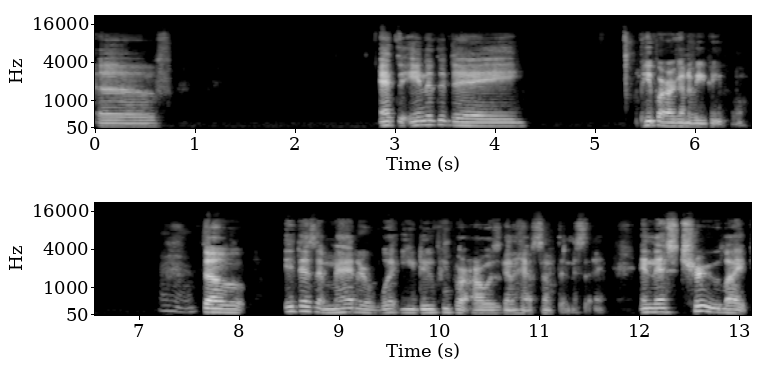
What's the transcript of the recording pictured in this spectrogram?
of, at the end of the day, people are going to be people. Mhm. So it doesn't matter what you do, people are always going to have something to say. And that's true. Like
